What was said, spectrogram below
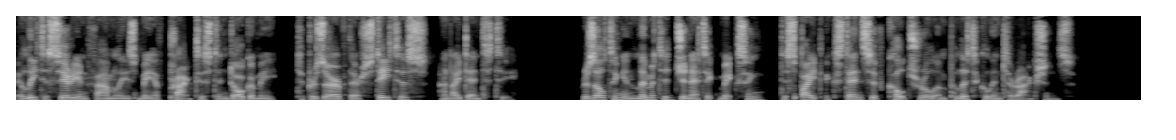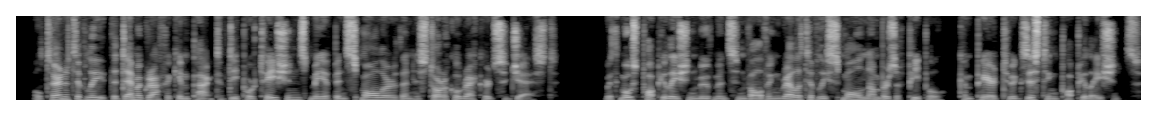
Elite Assyrian families may have practiced endogamy to preserve their status and identity, resulting in limited genetic mixing despite extensive cultural and political interactions. Alternatively, the demographic impact of deportations may have been smaller than historical records suggest, with most population movements involving relatively small numbers of people compared to existing populations.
